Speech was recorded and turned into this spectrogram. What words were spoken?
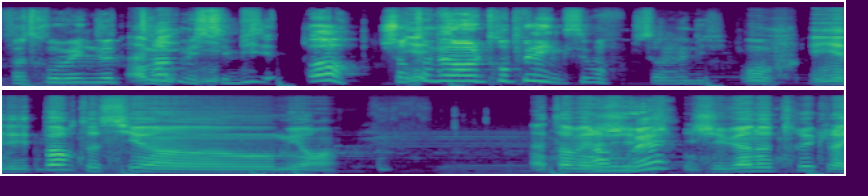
Faut trouver une autre Ah, trappe, mais c'est bizarre. Oh Je suis retombé dans le trampoline, c'est bon, je suis revenu. Ouf, et il y a des portes aussi hein, au mur. hein. Attends, mais Ah j'ai ouais vu un autre truc là.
